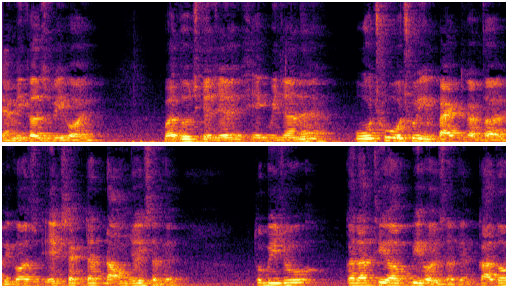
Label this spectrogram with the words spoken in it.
કેમિકલ્સ બી હોય, બધું જ કે જે એકબીજાને ઓછું ઓછું ઇમ્પેક્ટ કરતા હોય બિકોઝ એક સેક્ટર ડાઉન જઈ શકે, તો બીજું કદાચથી અપ બી હોઈ શકે. કાં તો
